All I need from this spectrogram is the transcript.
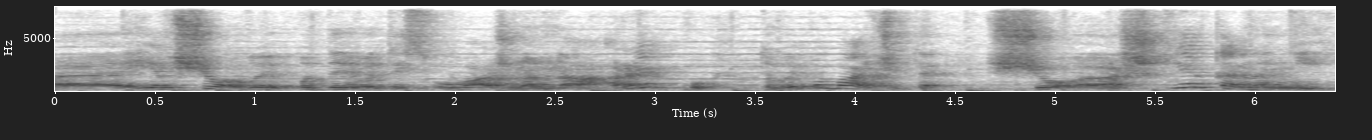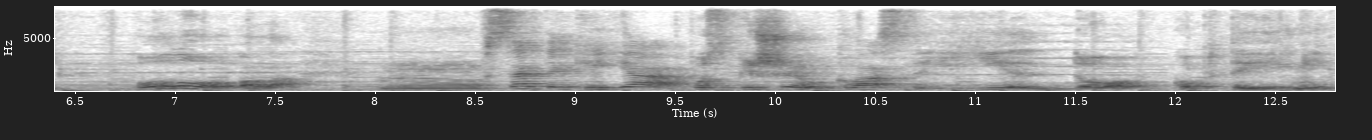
Е, якщо ви подивитесь уважно на рибку, то ви побачите, що е, шкірка на ній полопала. Все-таки я поспішив класти її до коптильні.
